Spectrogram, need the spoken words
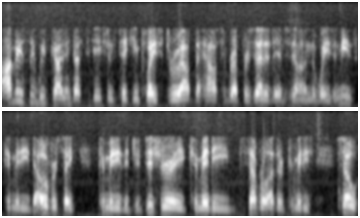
obviously, we've got investigations taking place throughout the House of Representatives on the Ways and Means Committee, the Oversight Committee, the Judiciary Committee, several other committees. So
